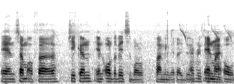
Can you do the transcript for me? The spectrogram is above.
and some of uh, chicken and all the vegetable farming that I do, Everything and my own.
